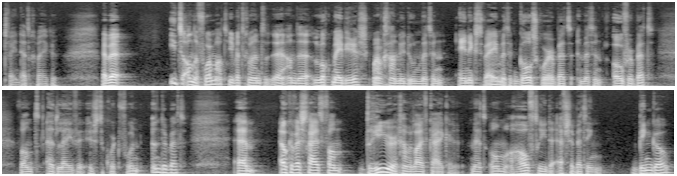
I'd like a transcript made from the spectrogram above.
32 weken. We hebben iets ander format. Je bent gewend eh, aan de lock maybe risk, maar we gaan nu doen met een 1x2, met een goalscorer bet en met een overbet. Want het leven is te kort voor een underbet. Ehm, elke wedstrijd van drie uur gaan we live kijken met om half drie de FC Betting Bingo.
